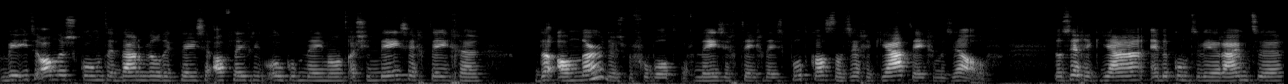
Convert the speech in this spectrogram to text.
weer iets anders komt. En daarom wilde ik deze aflevering ook opnemen. Want als je nee zegt tegen de ander, dus bijvoorbeeld, of nee zegt tegen deze podcast, dan zeg ik ja tegen mezelf. Dan zeg ik ja en dan komt er weer ruimte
